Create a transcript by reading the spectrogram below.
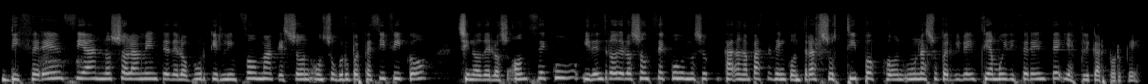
diferencias no solamente de los Burkitt linfoma, que son un subgrupo específico, sino de los 11Q y dentro de los 11Q hemos sido capaces de encontrar sus tipos con una supervivencia muy diferente y explicar por qué.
